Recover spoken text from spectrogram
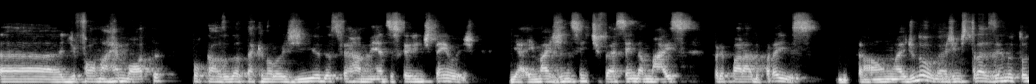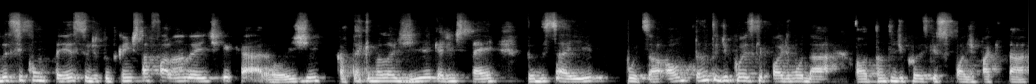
uh, de forma remota por causa da tecnologia, das ferramentas que a gente tem hoje. E aí imagina se a gente tivesse ainda mais preparado para isso. Então, é de novo, a gente trazendo todo esse contexto de tudo que a gente está falando aí, de que, cara, hoje, com a tecnologia que a gente tem, tudo isso aí, putz, olha o tanto de coisa que pode mudar, olha o tanto de coisa que isso pode impactar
